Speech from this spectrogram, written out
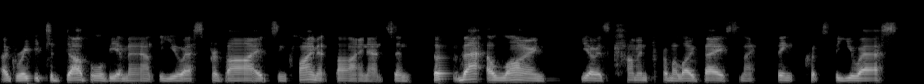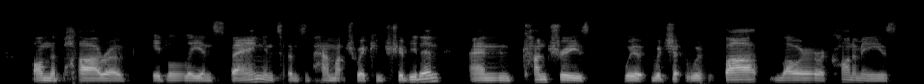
agreed to double the amount the US provides in climate finance, and that alone, you know, is coming from a low base, and I think puts the US on the par of Italy and Spain in terms of how much we're contributing, and countries with, which with far lower economies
